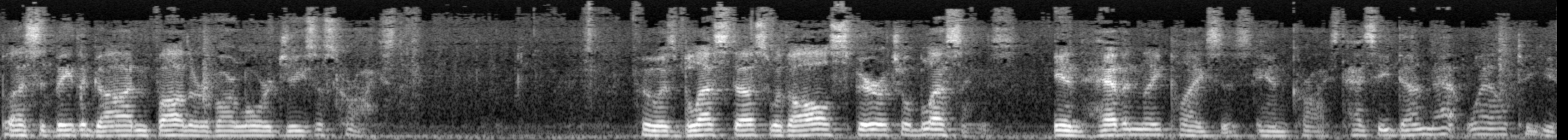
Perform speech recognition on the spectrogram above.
Blessed be the God and Father of our Lord Jesus Christ, who has blessed us with all spiritual blessings in heavenly places in Christ. Has He done that well to you?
